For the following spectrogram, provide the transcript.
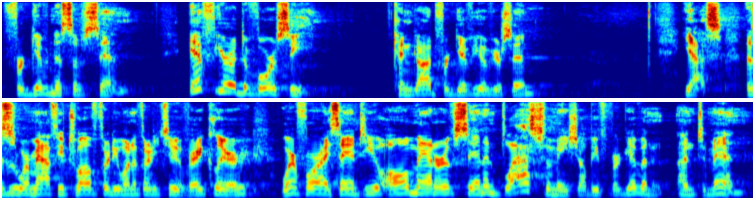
forgiveness of sin. If you're a divorcee, can God forgive you of your sin? Yes, this is where Matthew 12, 31 and 32, very clear. Wherefore I say unto you, all manner of sin and blasphemy shall be forgiven unto men.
